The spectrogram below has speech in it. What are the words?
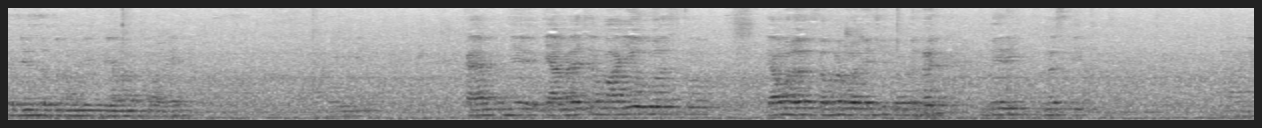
सचिन सतुरमुळे प्रियानंद आहे. काय म्हणजे कॅमेऱ्याच्या मागे उभं असतो त्यामुळं समोर बोलायची तेवढं देरी नसती आणि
